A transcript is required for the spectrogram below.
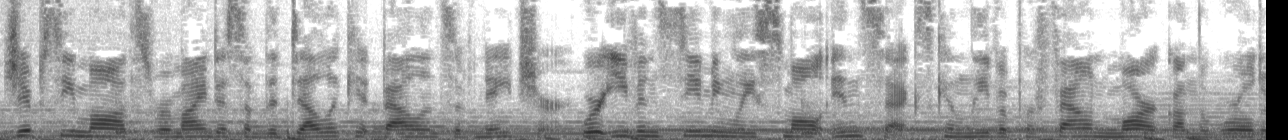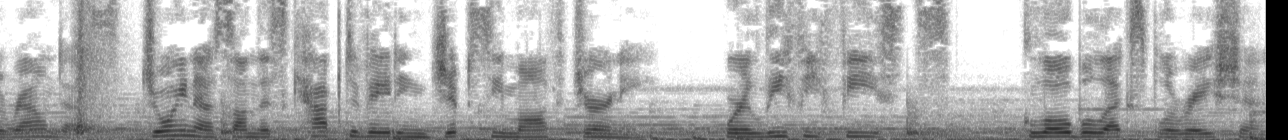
Gypsy moths remind us of the delicate balance of nature, where even seemingly small insects can leave a profound mark on the world around us. Join us on this captivating gypsy moth journey, where leafy feasts, global exploration,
